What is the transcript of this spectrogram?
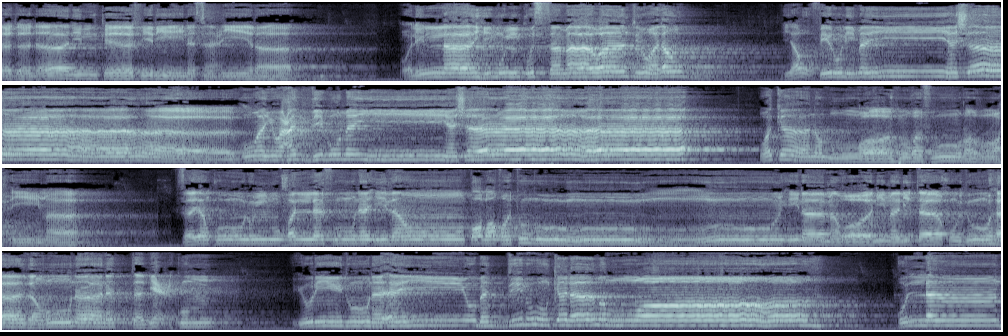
أعتدنا للكافرين سعيرا. ولله ملك السماوات والأرض يغفر لمن يشاء ويعذب من يشاء. وكان الله غفورا رحيما. سيقول المخلفون إذا انطلقتم إلى مغانم لتأخذوها ذرونا نتبعكم يريدون أن يبدلوا كلام الله.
